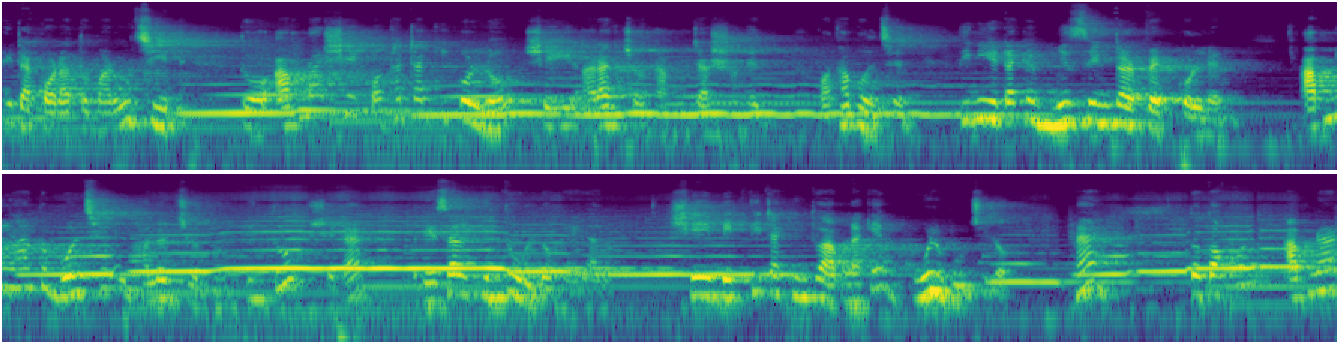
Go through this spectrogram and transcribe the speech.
এটা করা তোমার উচিত। তো আপনার সেই কথাটা কি করল? সেই আরেকজন আপনি যার সঙ্গে কথা বলছেন, তিনি এটাকে মিস ইন্টারপ্রেট করলেন। আপনি হয়তো বলছেন ভালোর জন্য, কিন্তু সেটার রেজাল্ট কিন্তু উল্টো হয়ে গেল। সেই ব্যক্তিটা কিন্তু আপনাকে ভুল বুঝলো। হ্যাঁ? তো তখন আপনার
